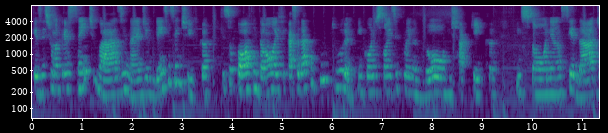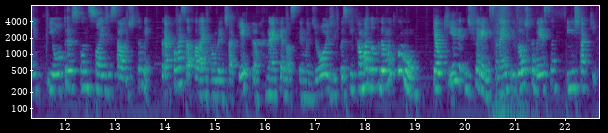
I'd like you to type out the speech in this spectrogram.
que existe uma crescente base né, de evidência científica que suporta, então, a eficácia da acupuntura em condições incluindo dor, enxaqueca, insônia, ansiedade e outras condições de saúde também. Para começar a falar, então, da enxaqueca, né, que é nosso tema de hoje, vou explicar uma dúvida muito comum, que é o que a diferença né, entre dor de cabeça e enxaqueca.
